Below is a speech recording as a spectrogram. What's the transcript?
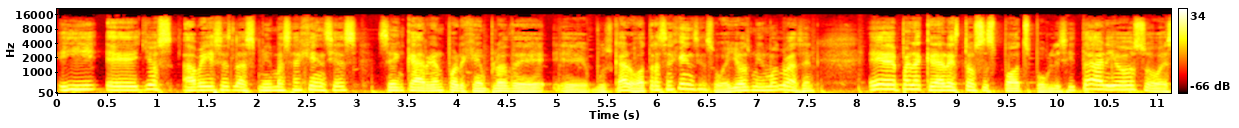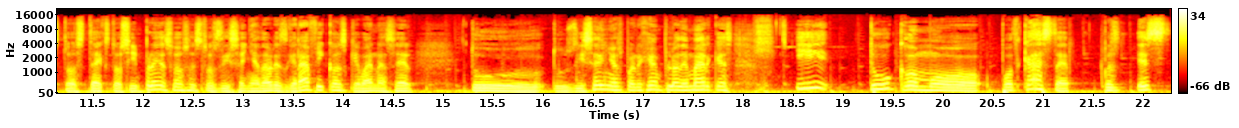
Y ellos, a veces las mismas agencias, se encargan, por ejemplo, de eh, buscar otras agencias, o ellos mismos lo hacen, eh, para crear estos spots publicitarios o estos textos impresos, estos diseñadores gráficos que van a hacer tu, tus diseños, por ejemplo, de marcas. Y tú como podcaster, pues es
